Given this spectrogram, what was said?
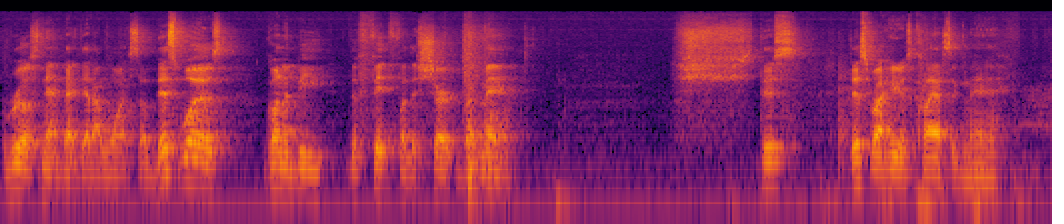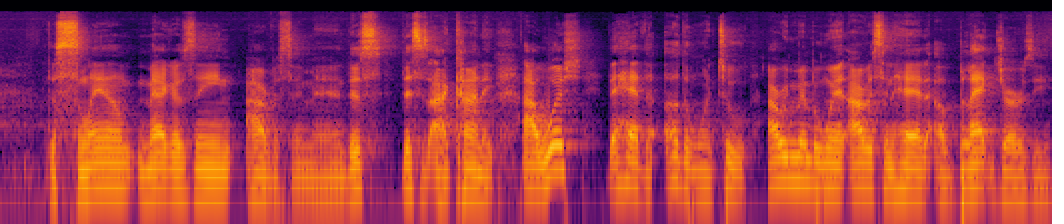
real snapback that I want. So this was gonna be the fit for the shirt, but man, this this right here is classic, man. The Slam Magazine Iverson, man. This this is iconic. I wish they had the other one too. I remember when Iverson had a black jersey.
